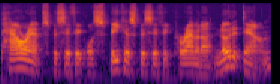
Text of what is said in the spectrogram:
power amp specific or speaker specific parameter, note it down,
